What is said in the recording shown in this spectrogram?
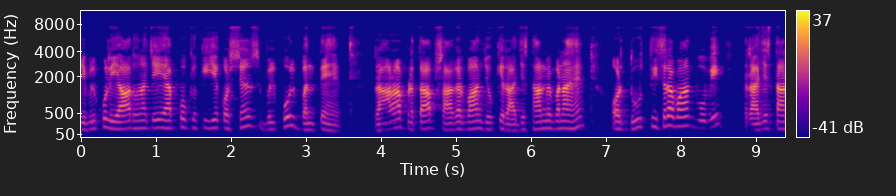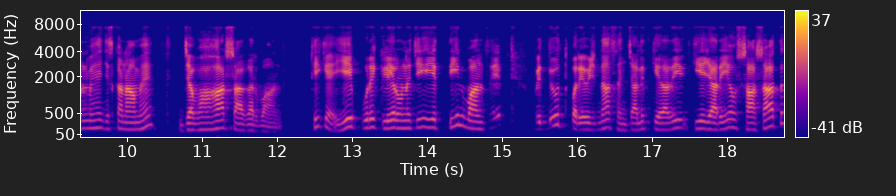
ये बिल्कुल याद होना चाहिए आपको, क्योंकि ये क्वेश्चंस बिल्कुल बनते हैं। राणा प्रताप सागर बाँध जो कि राजस्थान में बना है और तीसरा बाँध वो भी राजस्थान में है, जिसका नाम है जवाहर सागर बाँध। ठीक है, ये पूरे क्लियर होने चाहिए। ये तीन बाँध से विद्युत परियोजना संचालित की जा रही है और साथ साथ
